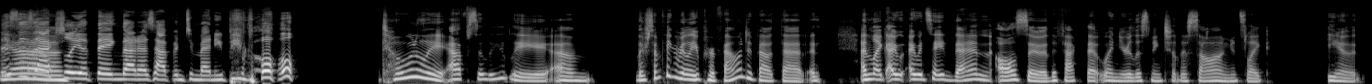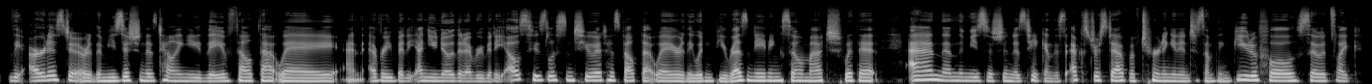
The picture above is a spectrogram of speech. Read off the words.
is actually a thing that has happened to many people. totally, absolutely. Um, there's something really profound about that, and and like I, I would say then also the fact that when you're listening to the song, it's like you know the artist or the musician is telling you they've felt that way and everybody and you know that everybody else who's listened to it has felt that way or they wouldn't be resonating so much with it. And then the musician has taken this extra step of turning it into something beautiful. So it's like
